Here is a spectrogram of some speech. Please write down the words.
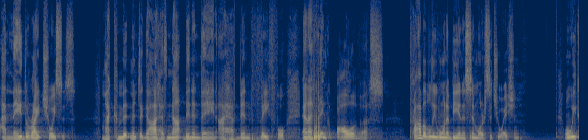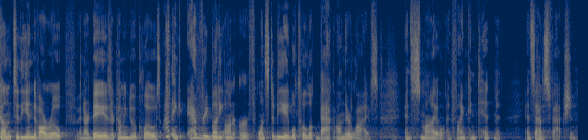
I made the right choices. My commitment to God has not been in vain. I have been faithful. And I think all of us probably want to be in a similar situation. When we come to the end of our rope and our days are coming to a close, I think everybody on earth wants to be able to look back on their lives and smile and find contentment and satisfaction.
